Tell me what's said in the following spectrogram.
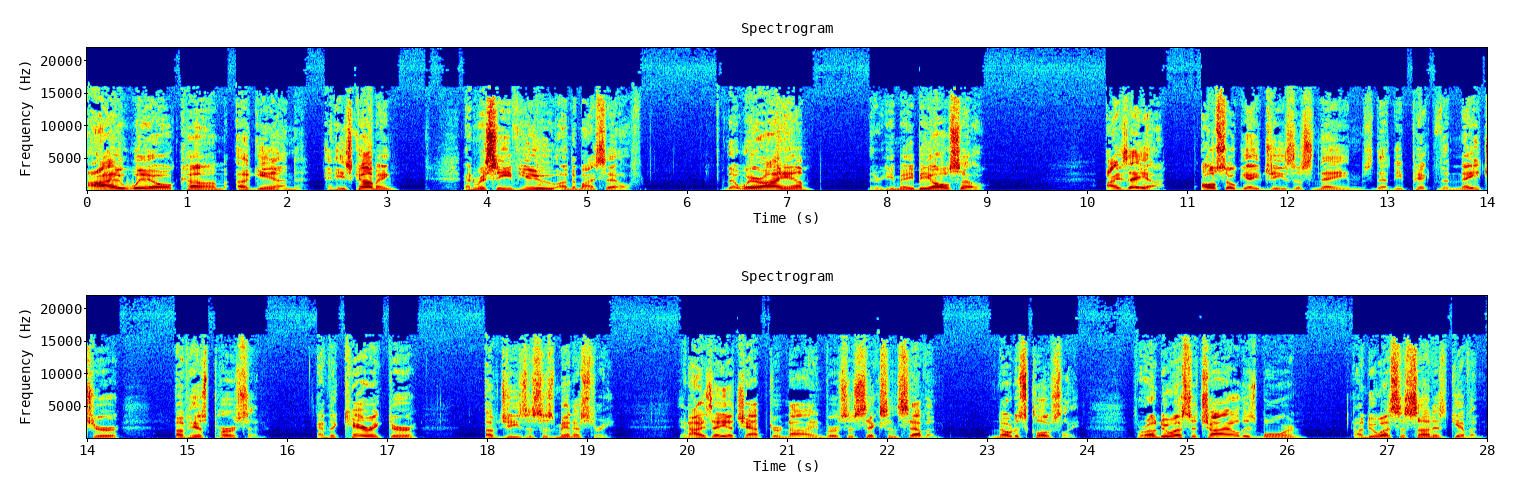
I will come again. And he's coming, and receive you unto myself, that where I am, there you may be also. Isaiah also gave Jesus names that depict the nature of his person and the character of Jesus' ministry. In Isaiah chapter 9, verses 6 and 7, notice closely For unto us a child is born, unto us a son is given,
